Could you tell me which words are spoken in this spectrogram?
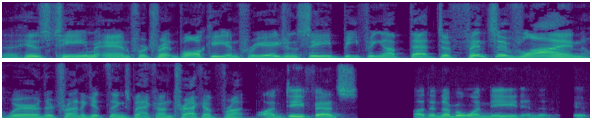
uh, his team and for Trent Baalke in free agency, beefing up that defensive line where they're trying to get things back on track up front. On defense, uh, the number one need, and the, it,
